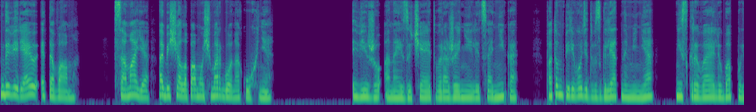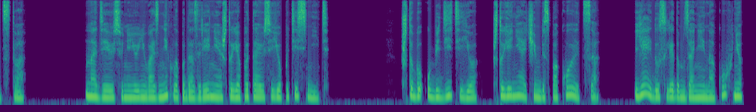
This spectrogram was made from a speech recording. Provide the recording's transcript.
Доверяю это вам. Сама я обещала помочь Марго на кухне. Вижу, она изучает выражение лица Ника, потом переводит взгляд на меня, не скрывая любопытства. Надеюсь, у нее не возникло подозрения, что я пытаюсь ее потеснить. Чтобы убедить ее, что ей не о чем беспокоиться, я иду следом за ней на кухню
